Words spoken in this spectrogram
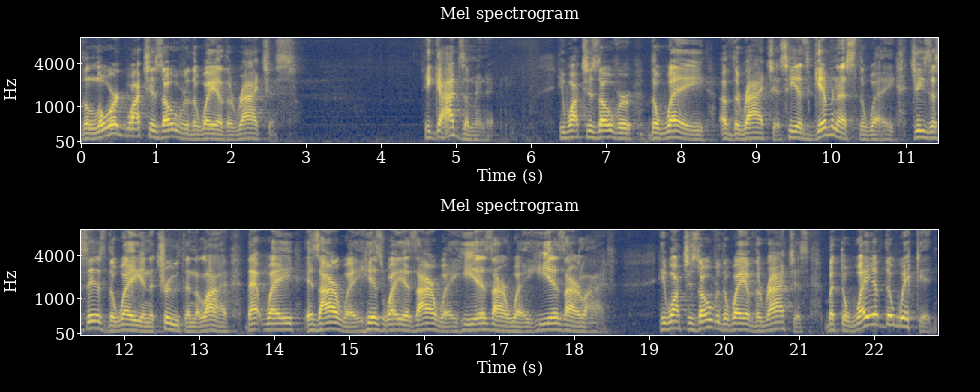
the Lord watches over the way of the righteous, He guides them in it. He watches over the way of the righteous. He has given us the way. Jesus is the way and the truth and the life. That way is our way. His way is our way. He is our way. He is our life. He watches over the way of the righteous, but the way of the wicked,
